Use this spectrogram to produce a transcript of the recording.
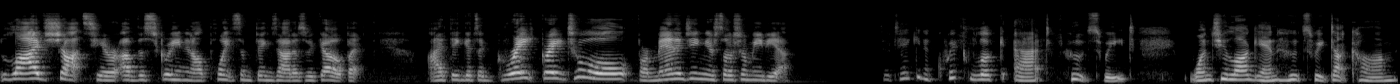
live shots here of the screen and I'll point some things out as we go. But I think it's a great, great tool for managing your social media. So taking a quick look at Hootsuite, once you log in, hootsuite.com,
